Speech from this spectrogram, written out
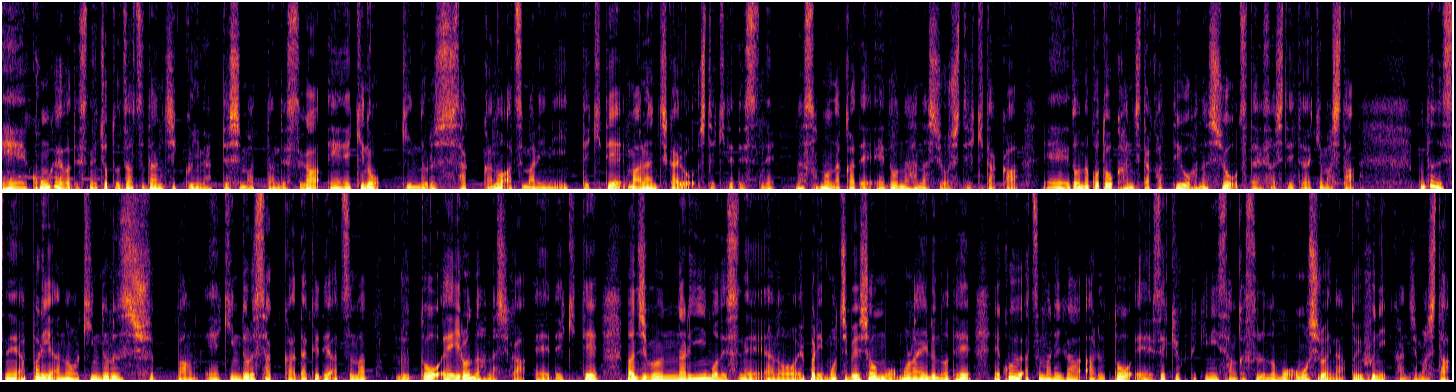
えー、今回はですね、ちょっと雑談チックになってしまったんですが、えー、昨日、Kindle 作家の集まりに行ってきて、まあ、ランチ会をしてきてですね、まあ、その中で、どんな話をしてきたか、えー、どんなことを感じたかっていうお話をお伝えさせていただきました。またですね、やっぱりあの Kindle 出版、えー、Kindle 作家だけで集まると、えー、いろんな話が、えー、できて、まあ、自分なりにもですね、あのやっぱりモチベーションももらえるので、えー、こういう集まりがあると、えー、積極的に参加するのも面白いなというふうに感じました。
